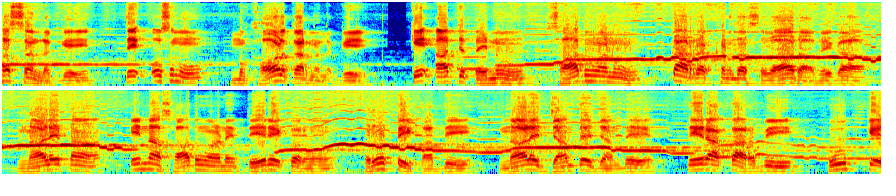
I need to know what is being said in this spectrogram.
ਹੱਸਣ ਲੱਗੇ ਤੇ ਉਸ ਨੂੰ ਮਖੌਲ ਕਰਨ ਲੱਗੇ ਕਿ ਅੱਜ ਤੈਨੂੰ ਸਾਧੂਆਂ ਨੂੰ ਘਰ ਰੱਖਣ ਦਾ ਸਵਾਦ ਆਵੇਗਾ, ਨਾਲੇ ਤਾਂ ਇਹਨਾਂ ਸਾਧੂਆਂ ਨੇ ਤੇਰੇ ਘਰੋਂ ਰੋਟੀ ਖਾਧੀ, ਨਾਲੇ ਜਾਂਦੇ ਜਾਂਦੇ ਤੇਰਾ ਘਰ ਵੀ ਫੂਕ ਕੇ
